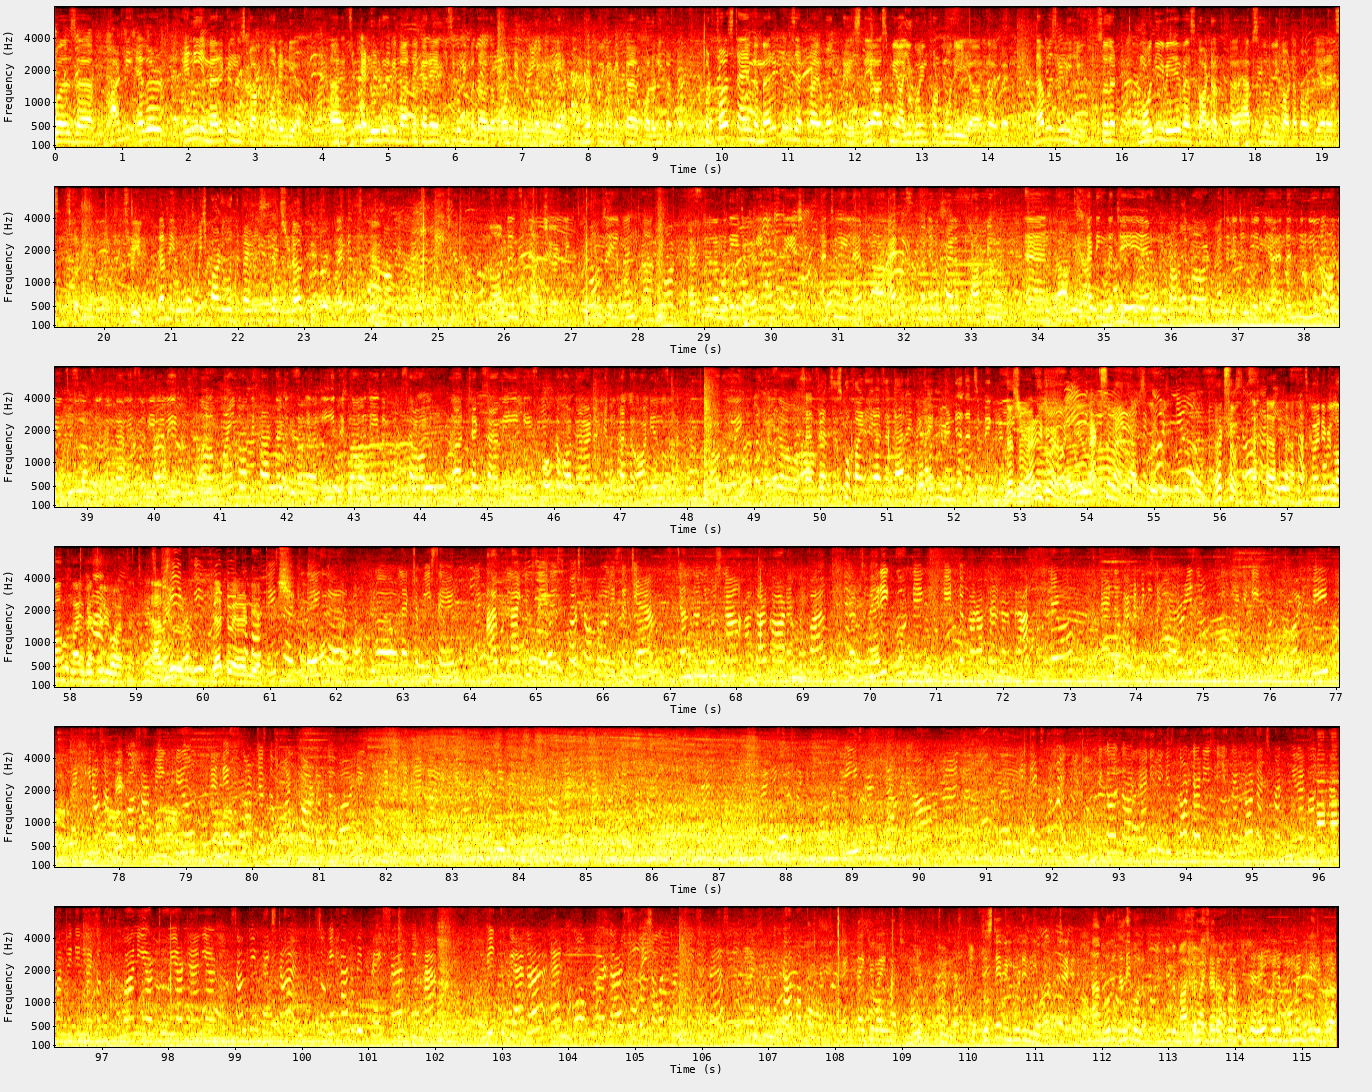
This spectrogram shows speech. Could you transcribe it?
was uh, hardly ever any American has talked about India. Uh, it's Tendulkar की बातें करें किसी को नहीं पता होता कौन तेंदुलकर है इधर इधर कोई क्रिकेट का फॉलो नहीं करता but first time American at my work place they ask me are you going for Modi you know event that was really huge so that Modi wave has caught up uh, absolutely caught up out here it's, it's good it's really Tell me, which part of what the Prime Minister said stood out for you? I think overall the entire speech had the whole audience captured. Like throughout the event, uh, throughout as soon as Modi came on stage until he left, uh, I was never tired of clapping. and um, I think the JAM we talked about uh, the digital India, and then he knew the audience is from Silicon Valley, so he really um, pined on the fact that it's you know e-technology, the folks are all uh, tech savvy. He spoke about that and kind of had the audience and the whole crowd going. So San um, Francisco finally has a direct flight to India. That's a big relief. That's very good. Really? Excellent. Good news. Excellent. So. It's going to be long flight, but it's really worth it. we, absolutely we, we that to Air India about this uh, today's uh, uh, lecture. We say, I would like to say this. First of all, is a JAM, Jan Dhan Yojana, Aadhaar card and mobile. That's very good thing to beat the corruption on grassroots level. And the second thing is the within like a one year two year ten year something takes time so we have to be patient we have to be together and go further to make our country the best and on the top of the world Great. Thank you very much all of you for joining us. This day we'll do it in Hindi. हाँ बोलो जल्दी बोलो हिंदी तो मातृभाषा है थोड़ा पीछे जाइए मुझे मोमेंट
